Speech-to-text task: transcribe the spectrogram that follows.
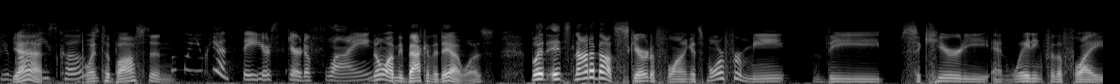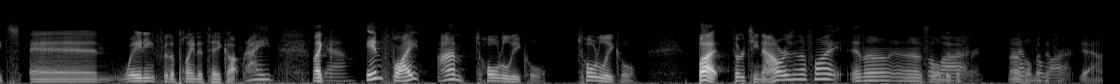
You've Yeah, gone to East Coast? Went to Boston. Well, you can't say you're scared of flying. No, I mean back in the day I was. But it's not about scared of flying. It's more for me the security and waiting for the flights and waiting for the plane to take off, right? Like yeah. in flight, I'm totally cool. Totally cool. But 13 hours in a flight, and uh, eh, that's That's a a little bit different. That's, a That's little a bit lot. different. Yeah.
